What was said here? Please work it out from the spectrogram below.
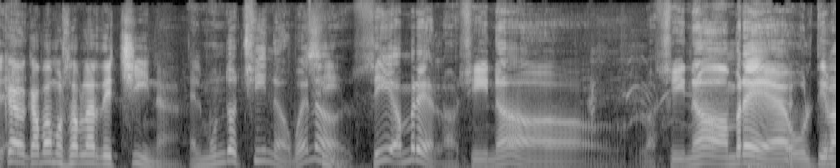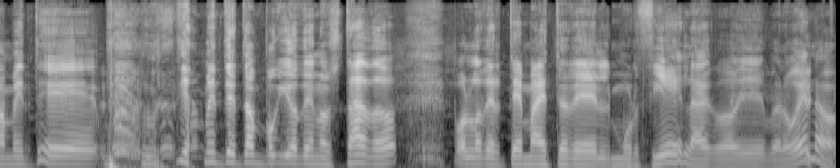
acá- acabamos de hablar de China. El mundo chino, bueno, sí, hombre, los chinos, los chinos, hombre, eh, últimamente, últimamente está un poquito denostado por lo del tema este del murciélago, y- pero bueno,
